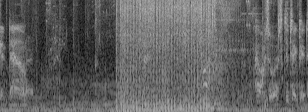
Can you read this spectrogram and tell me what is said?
Agent down. Power source detected.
